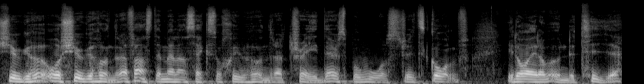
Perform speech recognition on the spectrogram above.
20, år 2000 fanns det mellan 600 och 700 traders på Wall Streets golv. Idag är de under 10.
